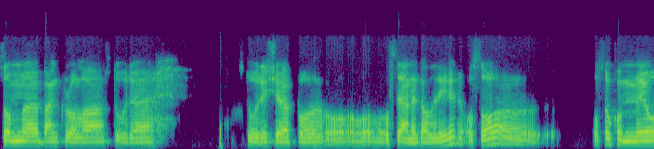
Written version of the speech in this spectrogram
Som bankrolla store, store kjøp og, og, og stjernegallerier. Og så, og så kommer jo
